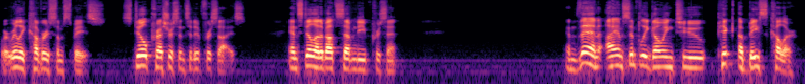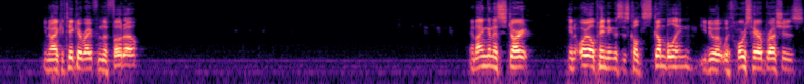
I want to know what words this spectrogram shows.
where it really covers some space. Still pressure sensitive for size, and still at about 70%. And then I am simply going to pick a base color. You know, I could take it right from the photo. And I'm going to start in oil painting. This is called scumbling. You do it with horsehair brushes.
